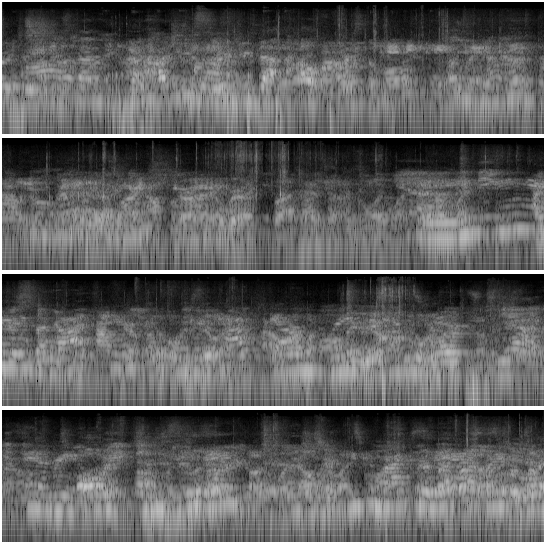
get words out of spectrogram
announcements. How do you figure that out, first of all? I just said if they have their own. And read. Oh, You can buy today or play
